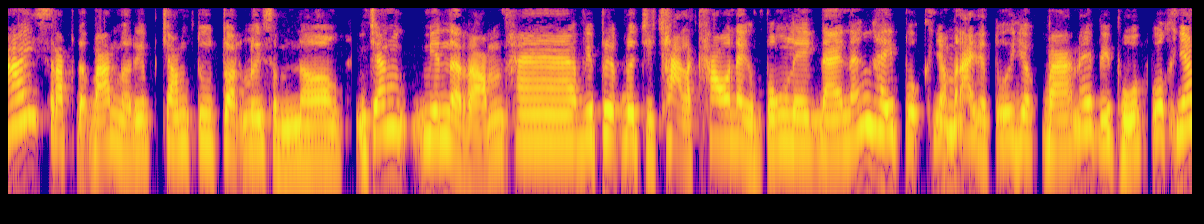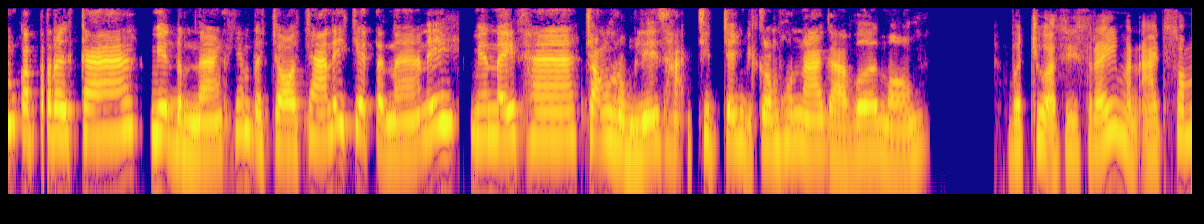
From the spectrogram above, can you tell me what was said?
ហើយស្រាប់តែបានមករៀបចំទូទាត់លុយសំណងអញ្ចឹងមានអារម្មណ៍ថាវាប្រៀបដូចជាឆាកលខោនដែលកំពុងលេងដែរហ្នឹងហើយពួកខ្ញុំមិនអាចទទួលយកបានទេពីព្រោះពួកខ្ញុំក៏ត្រូវការមានតំណាងខ្ញុំទៅចរចានេះចេតនានេះមានន័យថាចង់រំលាយសហជីពចេញពីក្រុមហ៊ុន Nagavel ហ្មងវត្ថុអសីស្រីមិនអាចសុំ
